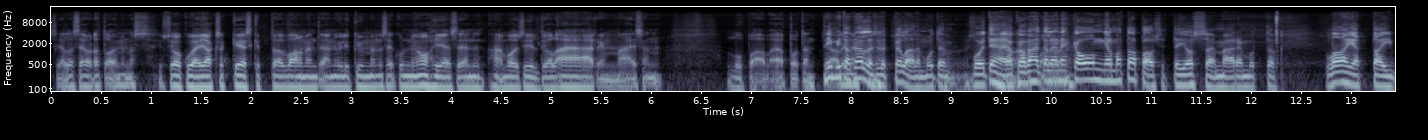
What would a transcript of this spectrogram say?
siellä seuratoiminnassa. Jos joku ei jaksa keskittyä valmentajan yli 10 sekunnin ohjeeseen, niin hän voi silti olla äärimmäisen lupaava ja potentiaalinen. Niin mitä tällaiselle pelaajalle muuten voi tehdä, joka on vähän tällainen ehkä ongelmatapaus sitten jossain määrin, mutta lahjat tai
